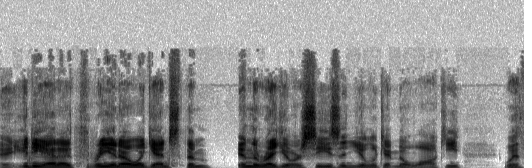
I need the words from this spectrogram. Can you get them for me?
uh, Indiana three and zero against them in the regular season. You look at Milwaukee with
